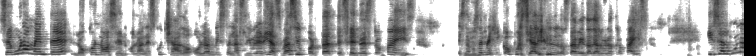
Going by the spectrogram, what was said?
Seguramente lo conocen o lo han escuchado o lo han visto en las librerías más importantes de nuestro país. Estamos en México, por si alguien lo está viendo de algún otro país. Y si alguna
